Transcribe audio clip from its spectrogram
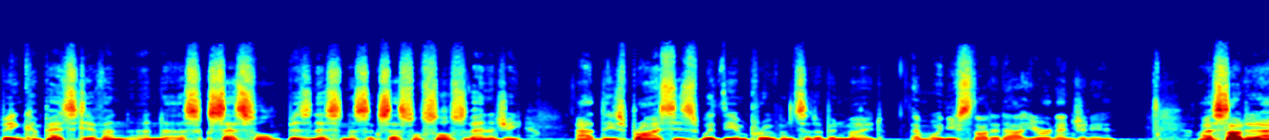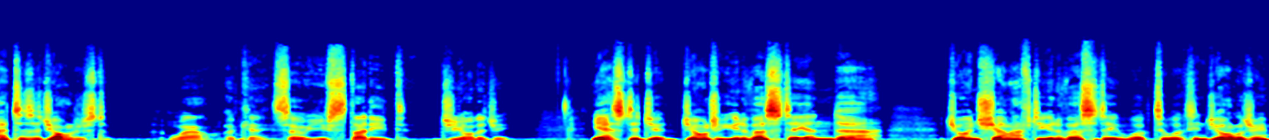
being competitive and, and a successful business and a successful source of energy at these prices with the improvements that have been made. And when you started out, you were an engineer. I started out as a geologist. Wow. Okay. So you studied geology. Yes, did ge- geology at university and uh, joined Shell after university. Worked worked in geology,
